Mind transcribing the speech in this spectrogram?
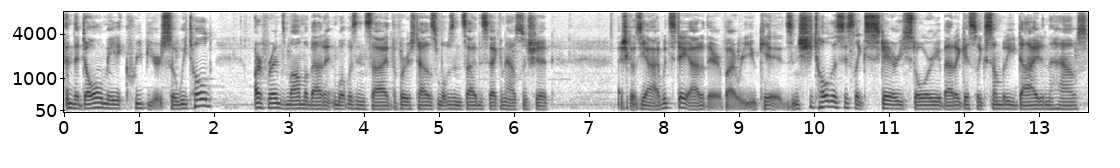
And the doll made it creepier. So we told our friend's mom about it and what was inside the first house and what was inside the second house and shit. And she goes, Yeah, I would stay out of there if I were you kids. And she told us this like scary story about, I guess, like somebody died in the house.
